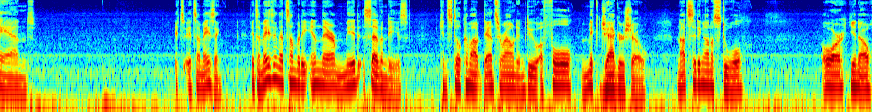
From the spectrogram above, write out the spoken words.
and it's it's amazing. It's amazing that somebody in their mid 70s can still come out, dance around, and do a full Mick Jagger show, not sitting on a stool or, you know,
